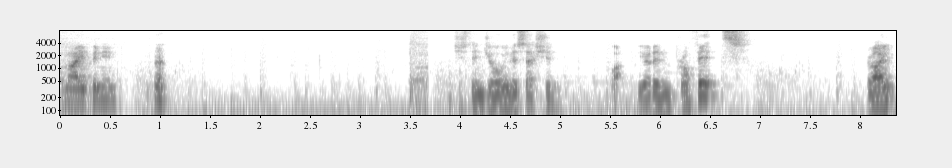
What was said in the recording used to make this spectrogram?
in my opinion. Just enjoy the session. What, you're in profit? Right.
